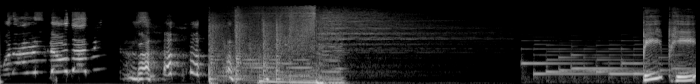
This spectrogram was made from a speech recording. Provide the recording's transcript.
what I don't know that means. BP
